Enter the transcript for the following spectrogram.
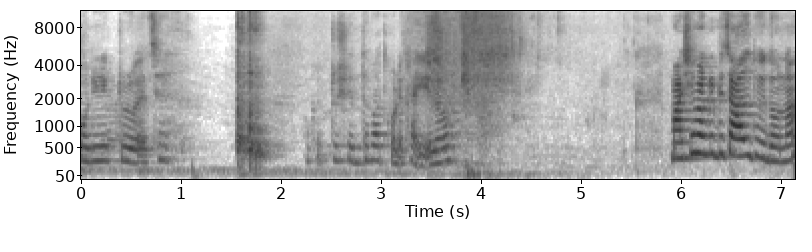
পনির একটু রয়েছে। ওকে একটু সেদ্ধ ভাত করে খাইয়ে দেবো। মাসিমাকে একটু চাল ধুই দাও না।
